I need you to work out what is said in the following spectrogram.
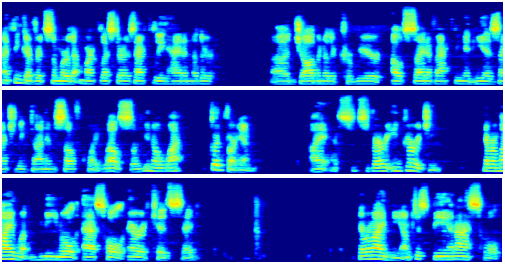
I think I've read somewhere that Mark Lester has actually had another uh, job, another career outside of acting, and he has actually done himself quite well. So, you know what? Good for him. I it's, it's very encouraging. Never mind what mean old asshole Eric has said. Never mind me, I'm just being an asshole.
